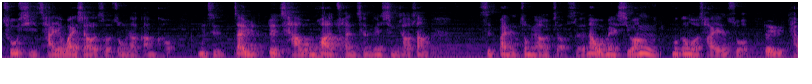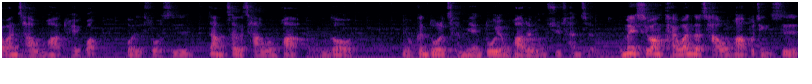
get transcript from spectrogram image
初期茶叶外销的时候重要港口，因此在于对茶文化的传承跟行销上是扮演重要的角色。那我们也希望木根活茶研所对于台湾茶文化推广，或者说是让这个茶文化能够。有更多的层面，多元化的永续传承。我们也希望台湾的茶文化不仅是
